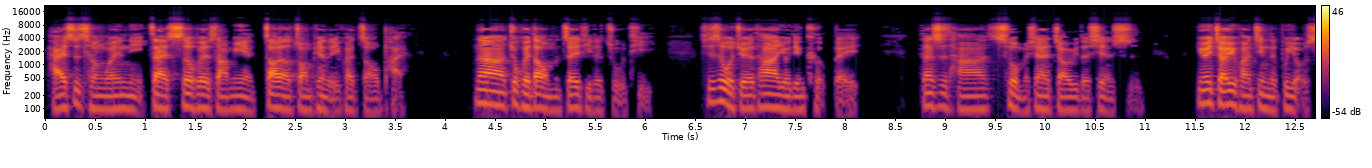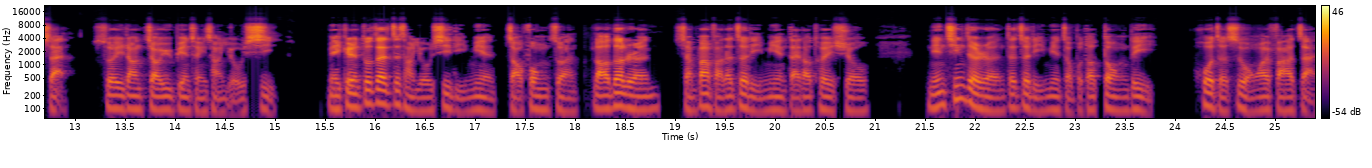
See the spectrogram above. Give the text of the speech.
还是成为你在社会上面招摇撞骗的一块招牌？那就回到我们这一题的主题。其实我觉得它有点可悲，但是它是我们现在教育的现实。因为教育环境的不友善，所以让教育变成一场游戏。每个人都在这场游戏里面找风钻，老的人想办法在这里面待到退休，年轻的人在这里面找不到动力，或者是往外发展，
